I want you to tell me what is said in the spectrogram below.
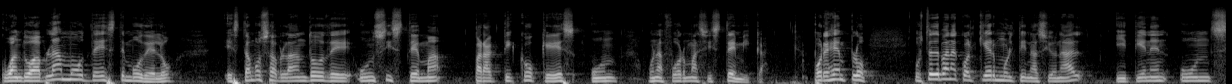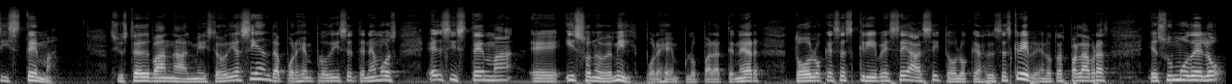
cuando hablamos de este modelo, estamos hablando de un sistema práctico que es una forma sistémica. Por ejemplo, ustedes van a cualquier multinacional y tienen un sistema. Si ustedes van al Ministerio de Hacienda, por ejemplo, dice, tenemos el sistema eh, ISO 9000, por ejemplo, para tener todo lo que se escribe se hace y todo lo que hace se escribe. En otras palabras, es un modelo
